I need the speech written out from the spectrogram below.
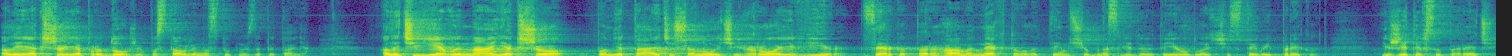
Але якщо я продовжую, поставлю наступне запитання. Але чи є вина, якщо, пам'ятаючи, шануючи героїв віри, церква Пергама нехтувала тим, щоб наслідувати його благочестивий приклад і жити всупереч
